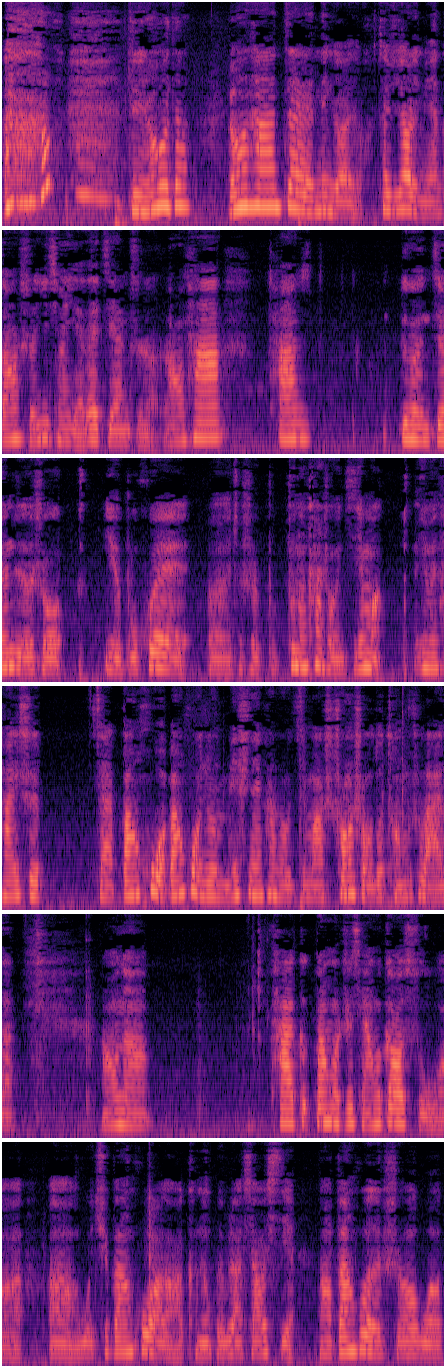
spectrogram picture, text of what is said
对，然后他，然后他在那个在学校里面，当时疫情也在兼职，然后他他那个兼职的时候也不会呃，就是不不能看手机嘛，因为他是在搬货，搬货就是没时间看手机嘛，双手都腾不出来的。然后呢，他搬货之前会告诉我，啊、我去搬货了，可能回不了消息。然后搬货的时候我，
